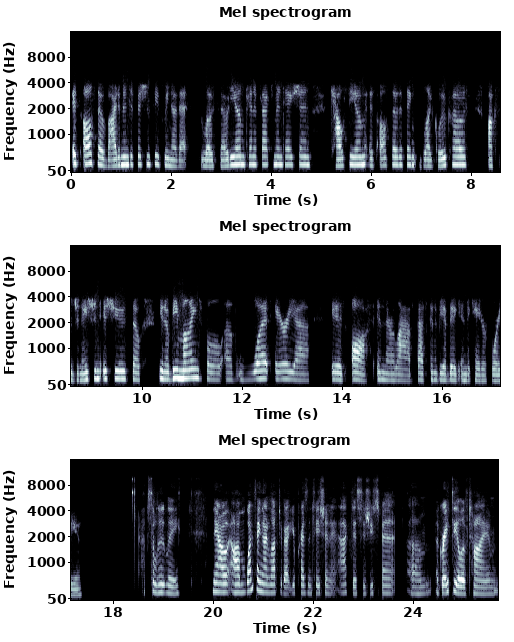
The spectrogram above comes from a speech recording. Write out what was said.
It's also vitamin deficiencies. We know that low sodium can affect mentation Calcium is also the thing, blood glucose, oxygenation issues. So, you know, be mindful of what area is off in their labs. That's going to be a big indicator for you. Absolutely. Now, um, one thing I loved about your presentation at ACDIS is you spent um, a great deal of time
